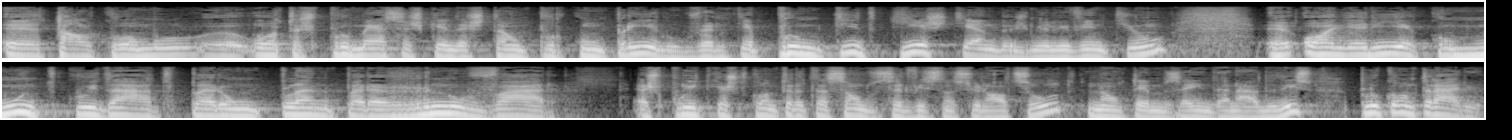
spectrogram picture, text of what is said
eh, tal como eh, outras promessas que ainda estão por cumprir. O Governo tinha prometido que este ano, 2021, olharia com muito cuidado para um plano para renovar as políticas de contratação do Serviço Nacional de Saúde. Não temos ainda nada disso. Pelo contrário,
